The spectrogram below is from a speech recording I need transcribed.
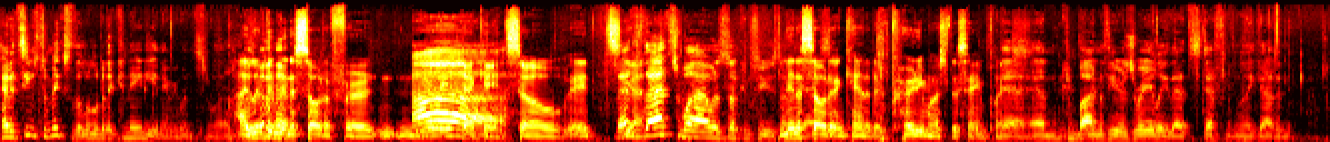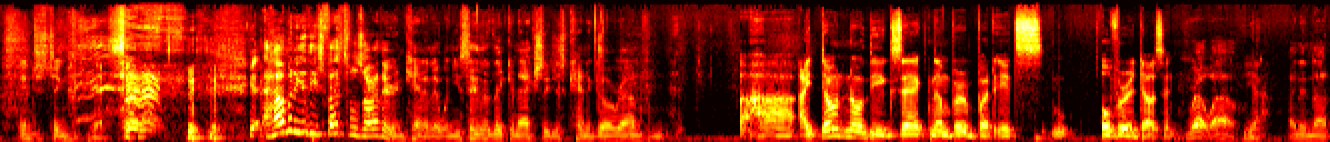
and it seems to mix with a little bit of Canadian every once in a while. I lived in Minnesota for n- nearly Ah. a decade, so it's That's yeah. that's why I was so confused. Minnesota and Canada is pretty much the same place. Yeah, and combined with your Israeli, that's definitely got an interesting. Yes. Yeah, How many of these festivals are there in Canada? When you say that they can actually just kind of go around from. Uh, I don't know the exact number, but it's over a dozen. Well, wow. Yeah. I did not.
